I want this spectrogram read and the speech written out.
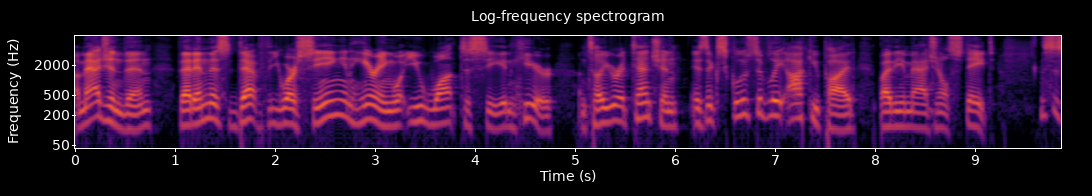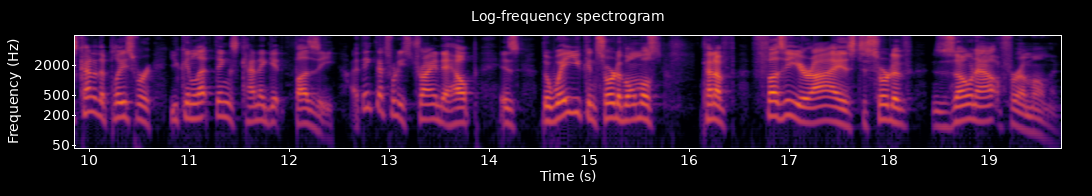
Imagine, then, that in this depth you are seeing and hearing what you want to see and hear until your attention is exclusively occupied by the imaginal state, this is kind of the place where you can let things kind of get fuzzy. I think that's what he's trying to help is the way you can sort of almost kind of fuzzy your eyes to sort of zone out for a moment.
